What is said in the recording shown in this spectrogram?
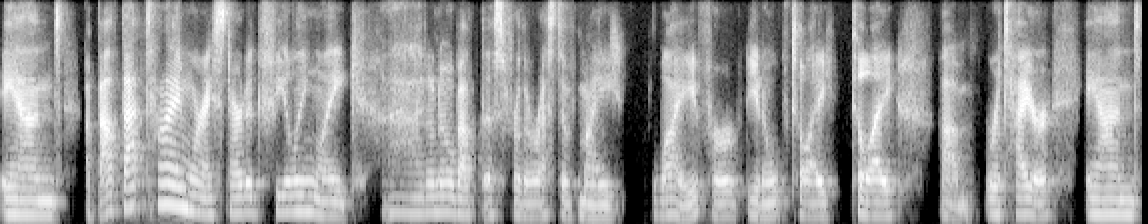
And about that time where i started feeling like ah, i don't know about this for the rest of my life or you know till i till i um, retire and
